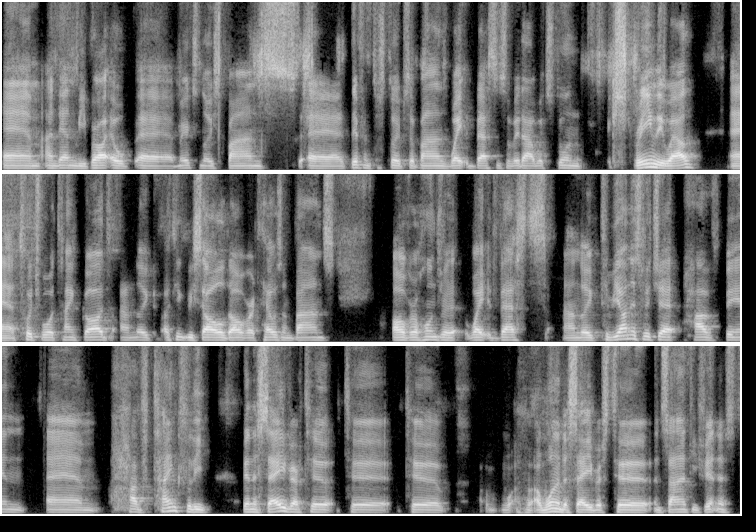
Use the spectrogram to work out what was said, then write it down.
Um, and then we brought out uh, merchandise bands, uh, different types of bands, weighted vests and stuff like that, which done extremely well uh, touch wood, thank God. And like I think we sold over a thousand bands over a 100 weighted vests. And like to be honest with you have been um have thankfully been a savior to to to one of the saviors to insanity fitness.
